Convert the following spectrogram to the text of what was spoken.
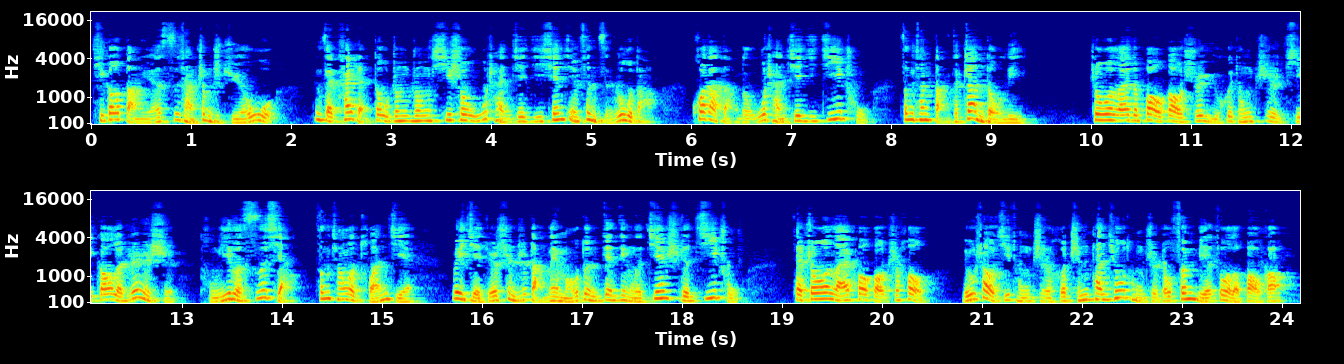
提高党员思想政治觉悟，并在开展斗争中吸收无产阶级先进分子入党，扩大党的无产阶级基础，增强党的战斗力。周恩来的报告使与会同志提高了认识，统一了思想，增强了团结，为解决顺直党内矛盾奠定了坚实的基础。在周恩来报告之后，刘少奇同志和陈潭秋同志都分别做了报告。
